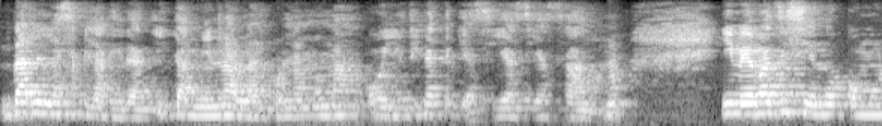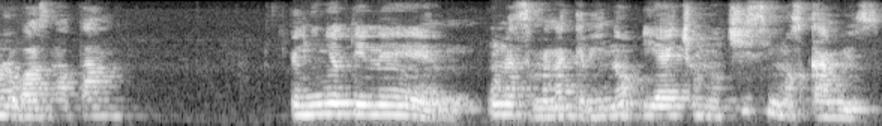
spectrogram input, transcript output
darle esa claridad y también hablar con la mamá, oye, fíjate que así, así, asado, ¿no? Y me vas diciendo cómo lo vas notando. El niño tiene una semana que vino y ha hecho muchísimos cambios.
